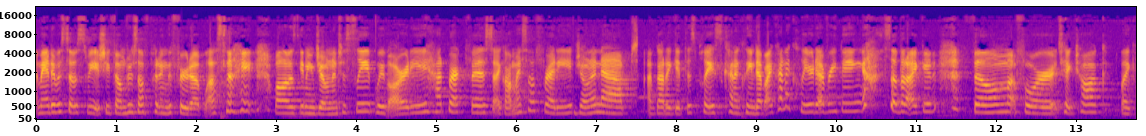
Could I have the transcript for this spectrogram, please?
Amanda was so sweet, she filmed herself putting the fruit up last night while I was getting Jonah to sleep. We've already had breakfast, I got myself ready. Jonah napped. I've gotta get this place kind of cleaned up. I kind of cleared everything so that I could film for TikTok, like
